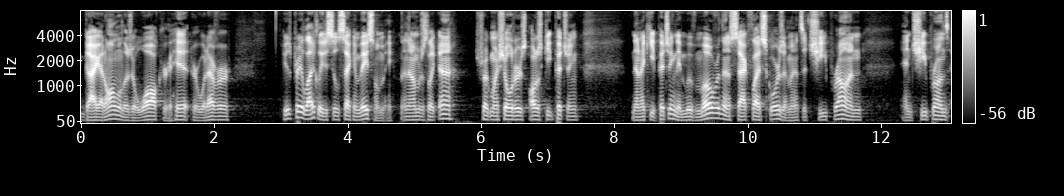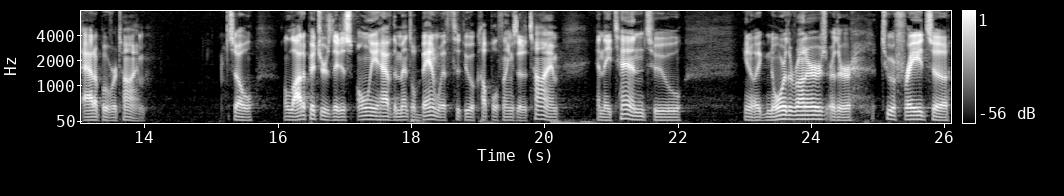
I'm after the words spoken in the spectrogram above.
a guy got on, when there's a walk or a hit or whatever, he was pretty likely to steal second base on me. And then I'm just like, eh, shrug my shoulders. I'll just keep pitching. Then I keep pitching. They move him over. Then a sac fly scores him. And it's a cheap run, and cheap runs add up over time. So a lot of pitchers they just only have the mental bandwidth to do a couple things at a time and they tend to you know ignore the runners or they're too afraid to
